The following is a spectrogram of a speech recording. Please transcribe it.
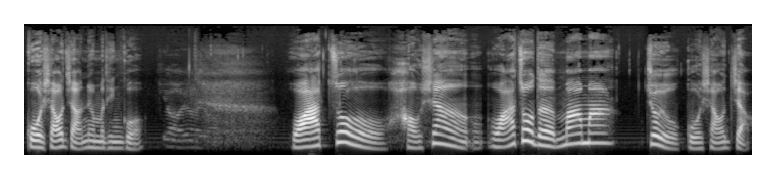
裹小脚，你有没有听过？有有有。娃咒好像娃咒的妈妈就有裹小脚。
